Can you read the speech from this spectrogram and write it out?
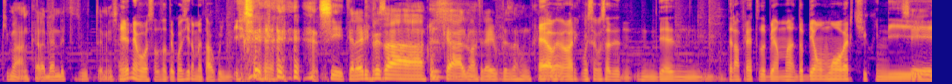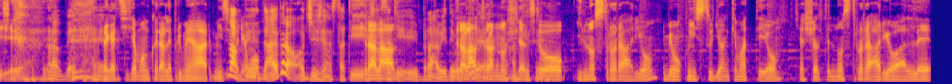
chi manca le abbiamo dette tutte mi sa io ne avevo saltate quasi la metà, quindi. sì te l'hai ripresa con calma te l'hai ripresa con Eh calma vabbè, ma perché questa cosa de- de- della fretta dobbiamo, dobbiamo muoverci, quindi... sì, sì. vabbè Ragazzi, siamo ancora alle prime armi, speriamo. vabbè dai però oggi siamo stati, Tra siamo stati bravi Tra dire, l'altro hanno anche se- scelto il nostro orario. Abbiamo qui in studio anche Matteo, che ha scelto il nostro orario alle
